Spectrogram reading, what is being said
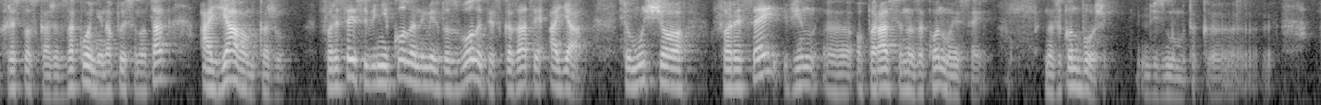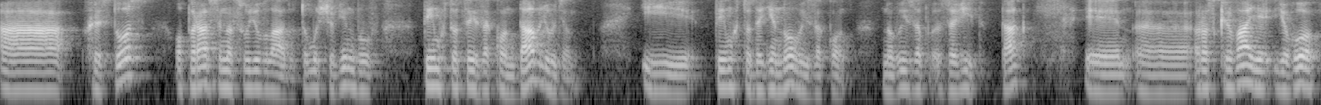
Христос каже, в законі написано так, а я вам кажу. Фарисей собі ніколи не міг дозволити сказати а я. Тому що фарисей він е, опирався на закон Моїсею, на закон Божий, візьмемо так. Е, а Христос опирався на свою владу, тому що він був тим, хто цей закон дав людям, і тим, хто дає новий закон, новий завіт, так? Е, е, розкриває його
